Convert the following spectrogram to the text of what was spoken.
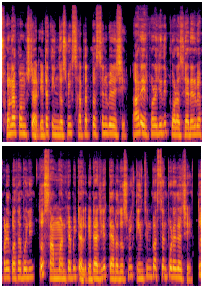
সোনা কমস্টার এটা তিন দশমিক সাত আট পার্সেন্ট বেড়েছে। আর এরপরে যদি পড়া শেয়ারের ব্যাপারে কথা বলি, তো সাম্মান ক্যাপিটাল, এটা আজকে তেরো দশমিক তিন তিন পার্সেন্ট পড়ে গেছে। তো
